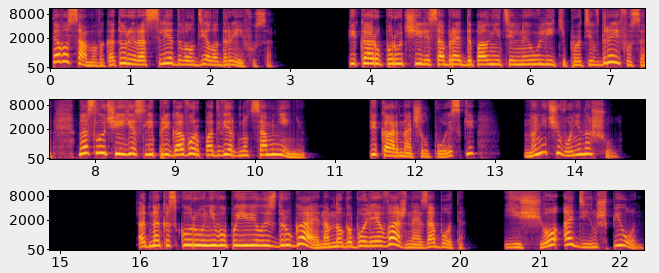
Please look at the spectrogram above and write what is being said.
того самого, который расследовал дело Дрейфуса. Пикару поручили собрать дополнительные улики против Дрейфуса на случай, если приговор подвергнут сомнению. Пикар начал поиски, но ничего не нашел. Однако скоро у него появилась другая, намного более важная забота. Еще один шпион.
